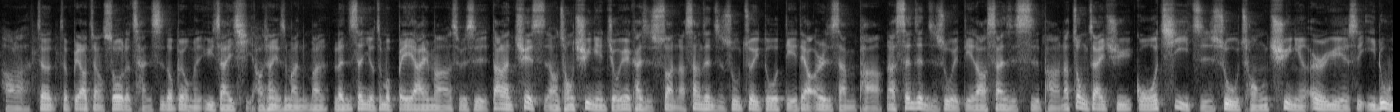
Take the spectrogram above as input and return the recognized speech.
好了，这这不要这样，所有的惨事都被我们遇在一起，好像也是蛮蛮人生有这么悲哀吗？是不是？当然确实啊，从去年九月开始算了，上证指数最多跌掉二十三趴，那深圳指数也跌到三十四趴，那重灾区国企指数从去年二月也是一路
